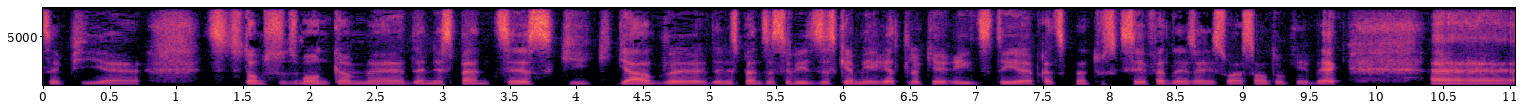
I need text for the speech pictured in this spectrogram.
Tu sais. Puis euh, si tu tombes sur du monde comme euh, Denis Pantis, qui, qui garde... le- Denis Pantis, c'est les disques mérites, là, qui a réédité euh, pratiquement tout ce qui s'est fait dans les années 60 au Québec. Euh,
